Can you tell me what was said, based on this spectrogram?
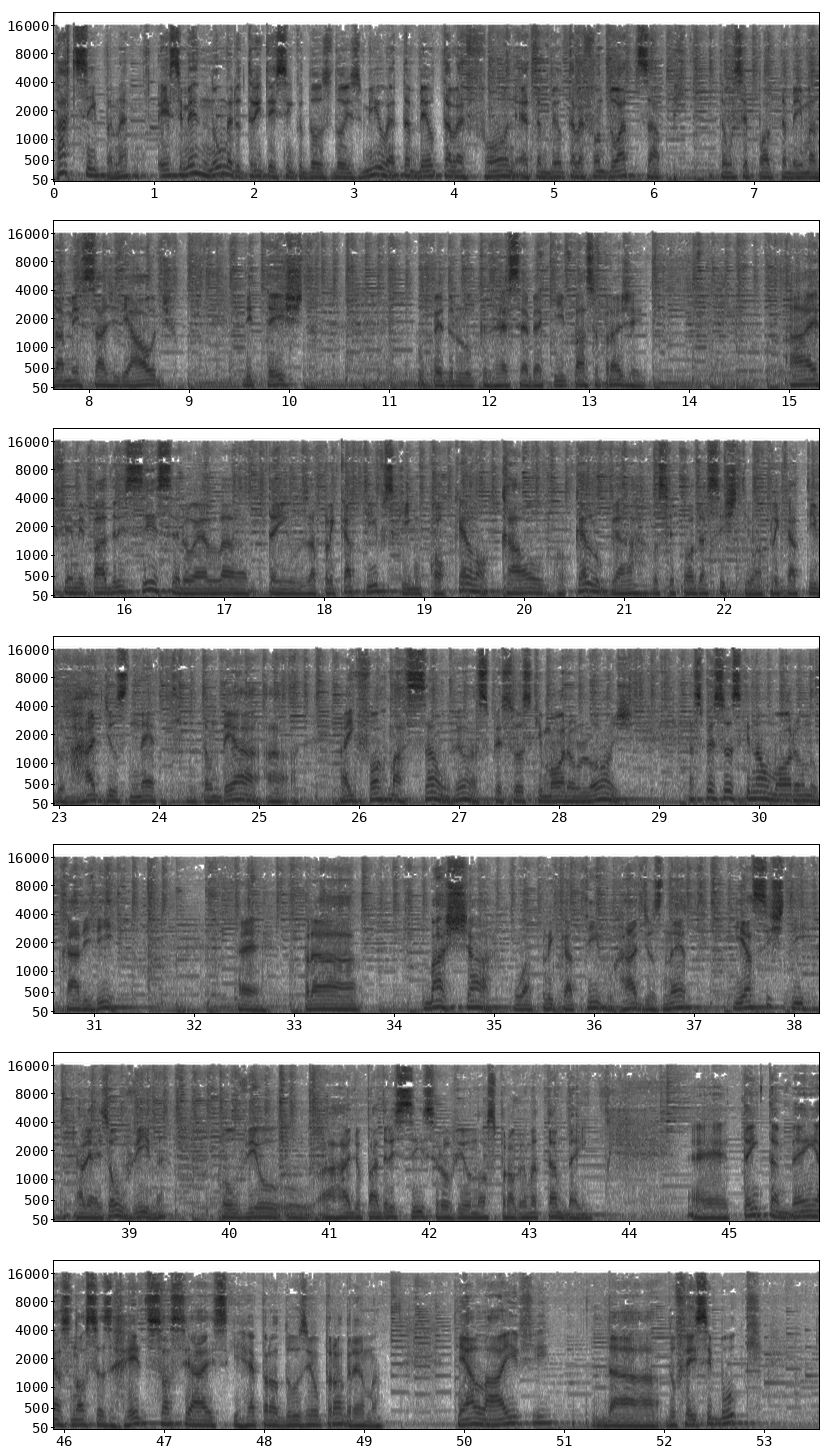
participa, né? Esse mesmo número 3512 2000 é também o telefone, é também o telefone do WhatsApp. Então você pode também mandar mensagem de áudio, de texto. O Pedro Lucas recebe aqui e passa pra gente. A FM Padre Cícero, ela tem os aplicativos que em qualquer local, qualquer lugar, você pode assistir. O aplicativo Radiosnet. Então dê a, a, a informação, viu? As pessoas que moram longe, as pessoas que não moram no Cariri, é, para baixar o aplicativo Radiosnet e assistir. Aliás, ouvir, né? Ouvir o, o, a Rádio Padre Cícero, ouvir o nosso programa também. É, tem também as nossas redes sociais que reproduzem o programa. Tem a live da, do Facebook,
